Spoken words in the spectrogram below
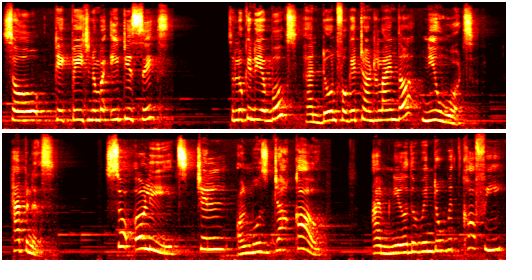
So take page number 86. So look into your books and don't forget to underline the new words. Happiness. So early, it's still almost dark out. I'm near the window with coffee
